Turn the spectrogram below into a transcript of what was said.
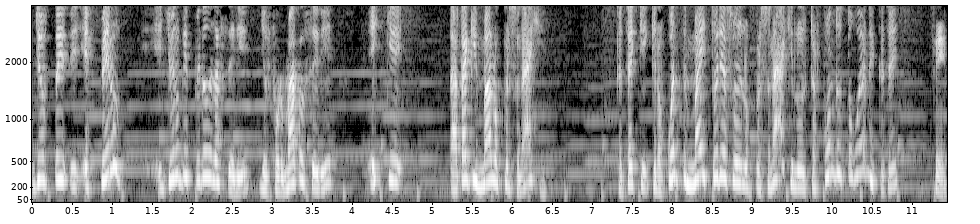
yo- estoy, eh, espero, yo lo que espero de la serie, y el formato serie, es que ataquen más los personajes, ¿cachai? Que, que nos cuenten más historias sobre los personajes, lo del trasfondo de estos weones, ¿cachai? Sí.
